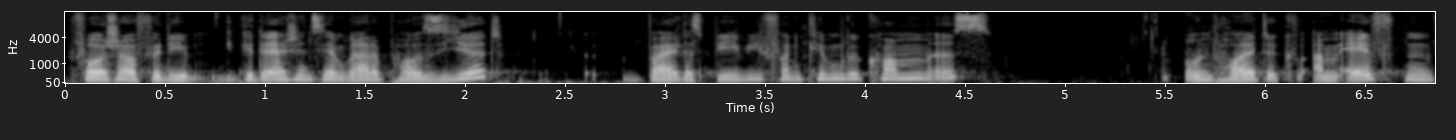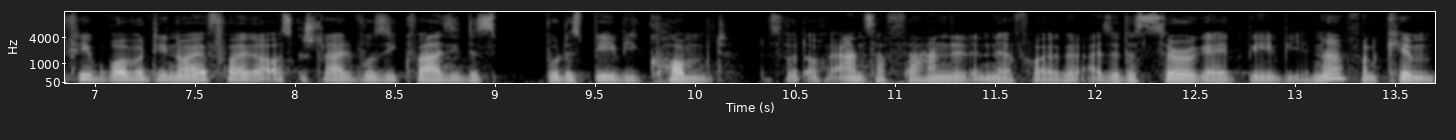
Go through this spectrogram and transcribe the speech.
Vorschau für die, die Kardashians, die haben gerade pausiert, weil das Baby von Kim gekommen ist. Und heute, am 11. Februar, wird die neue Folge ausgestrahlt, wo sie quasi das, wo das Baby kommt. Das wird auch ernsthaft verhandelt in der Folge. Also das Surrogate-Baby, ne, von Kim.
